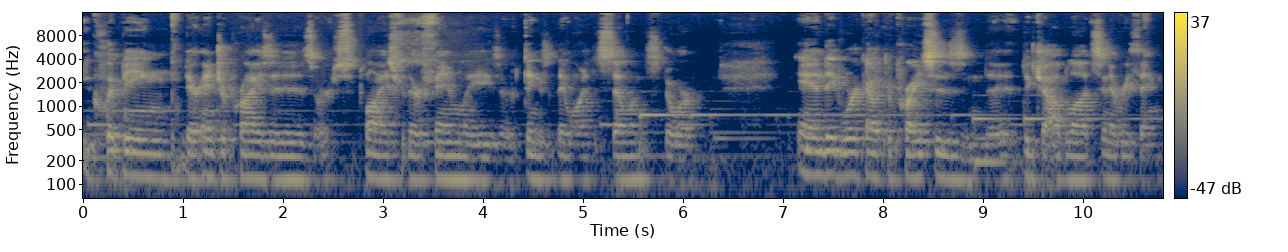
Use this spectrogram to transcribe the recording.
equipping their enterprises or supplies for their families or things that they wanted to sell in the store. And they'd work out the prices and the, the job lots and everything,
